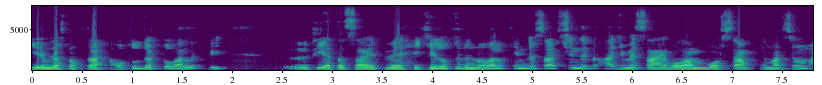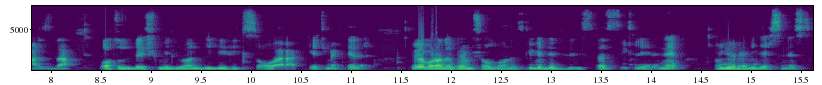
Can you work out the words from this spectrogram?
24.34 dolarlık bir fiyata sahip ve 230 bin dolarlık 24 saat içinde bir hacime sahip olan borsa maksimum arzda 35 milyon DB fix olarak geçmektedir. Ve burada görmüş olduğunuz gibi DB istatistiklerini görebilirsiniz.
